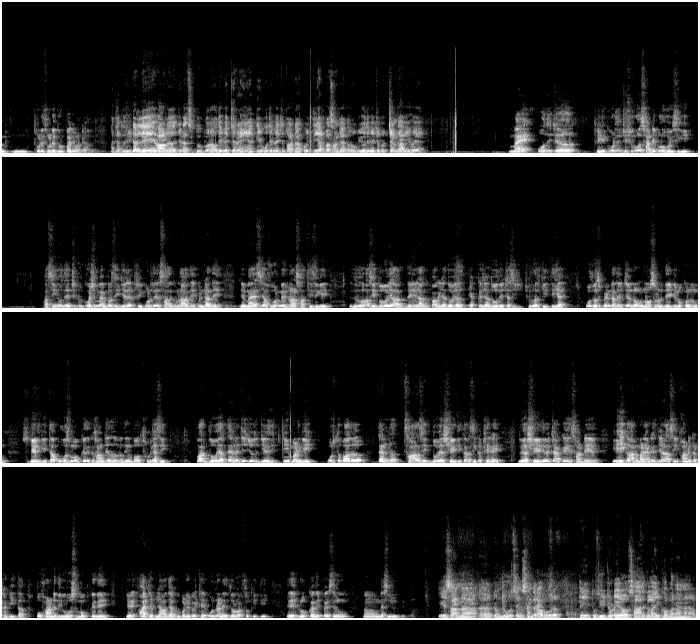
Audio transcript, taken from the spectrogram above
ਥੋੜੇ ਥੋੜੇ ਗਰੁੱਪਾਂ 'ਚ ਵੰਡਿਆ ਹੋਇਆ। ਅੱਛਾ ਤੁਸੀਂ ਡੱਲੇਵਾਲ ਜਿਹੜਾ ਸਿੱਧੂਪੁਰ ਆ ਉਹਦੇ ਵਿੱਚ ਰਹੇ ਆ ਤੇ ਉਹਦੇ ਵਿੱਚ ਤੁਹਾਡਾ ਕੋਈ ਤਜਰਬਾ ਸਾਂਝਾ ਕਰੋ ਵੀ ਉਹਦੇ ਵਿੱਚ ਕੋਈ ਚੰਗਾ ਵੀ ਹੋਇਆ। ਮੈਂ ਉਹਦੇ 'ਚ ਫਰੀਦਕੋਟ ਦੇ ਵਿੱਚ ਸ਼ੁਰੂਆਤ ਸਾਡੇ ਕੋਲ ਹੋਈ ਸੀਗੀ। ਅਸੀਂ ਉਹਦੇ ਵਿੱਚ ਕੁਝ ਮੈਂਬਰ ਸੀ ਜਿਹੜੇ ਫਰੀਦਕੋਟ ਦੇ ਸਾਧਕ ਬਲਾਕ ਦੇ ਪਿੰਡਾਂ ਦੇ, ਜੇ ਮੈਂ ਸੀ ਜਾਂ ਹੋਰ ਮੇਰੇ ਨਾਲ ਸਾਥੀ ਸੀਗੇ, ਜਦੋਂ ਅਸੀਂ 2000 ਦੇ ਲਗਭਗ ਜਾਂ 2001 ਜਾਂ 2 ਦੇ ਵਿੱਚ ਅਸੀਂ ਸ਼ੁਰੂਆਤ ਕੀਤੀ ਹੈ, ਉਦੋਂ ਉਸ ਪਿੰਡਾਂ ਦੇ ਵਿੱਚ ਅਨਾਉਂਸਮੈਂਟ ਦੇ ਕੇ ਲੋਕਾਂ ਨੂੰ ਸੁਚੇਤ ਕੀਤਾ। ਉਸ ਮੌਕੇ ਤੇ ਕਿਸਾਨ ਜਥੇਬੰਦੀਆਂ ਬਹੁਤ ਥੋੜ੍ਹੀਆਂ ਸੀ, ਪਰ 2003 ਚ ਜਦੋਂ ਜ਼ਿਲ੍ਹੇ ਦੀ ਟੀਮ ਬਣ ਗਈ, ਉਸ ਤੋਂ ਬਾਅਦ ਤਿੰਨ ਸਾਲ ਅਸੀਂ 2006 ਤੱਕ ਅਸੀਂ ਇਕੱਠੇ ਰਹੇ। 2006 ਦੇ ਵਿੱਚ ਆ ਕੇ ਸਾਡੇ ਇਹੀ ਕਾਰਨ ਬਣਿਆ ਕਿ ਜਿਹੜਾ ਅਸੀਂ ਫੰਡ ਇਕੱਠਾ ਕੀਤਾ, ਉਹ ਫੰਡ ਦੀ ਉਸ ਮੌਕੇ ਦੇ ਜਿਹੜੇ ਅੱਜ ਪੰਜਾਬ ਦੇ ਆਗੂ ਬਣੇ ਬੈਠੇ ਉਹਨਾਂ ਨੇ ਦੁਰਵਰਤੋਂ ਕੀਤੀ ਤੇ ਲੋਕਾਂ ਦੇ ਪੈਸੇ ਨੂੰ ਮਿਸਯੂਜ਼ ਕੀਤਾ। ਇਹ ਸਨ ਅ, ਗਮਦੂਰ ਸਿੰਘ ਸੰਗਰਾ ਹੋਰ ਤੇ ਤੁਸੀਂ ਜੁੜੇ ਰਹੋ ਸਾਦਕ ਲਾਈਵ ਖਬਰਨਾਮਾ ਨਾਲ।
